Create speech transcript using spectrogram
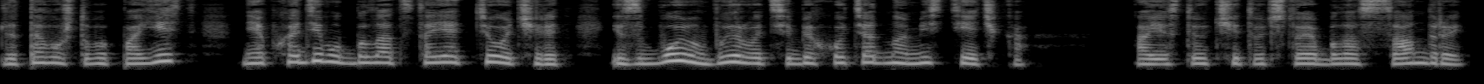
Для того, чтобы поесть, необходимо было отстоять очередь и с боем вырвать себе хоть одно местечко. А если учитывать, что я была с Сандрой,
